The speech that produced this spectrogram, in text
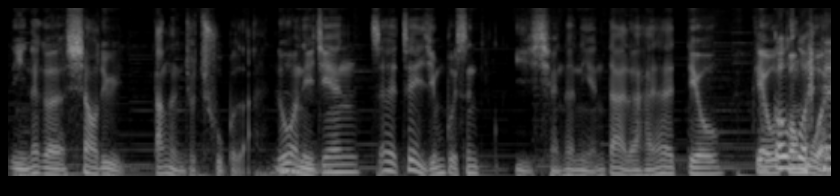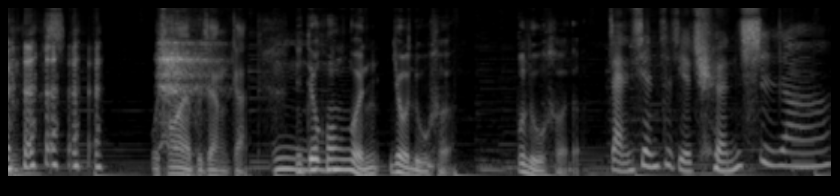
你那个效率当然就出不来。如果你今天这这已经不是以前的年代了，还在丢丢公文，我从来不这样干。嗯、你丢公文又如何？不如何的，展现自己的权势啊，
